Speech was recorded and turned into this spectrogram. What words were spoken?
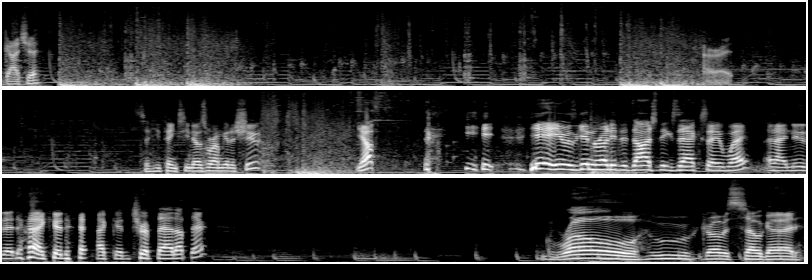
Gotcha. So he thinks he knows where I'm going to shoot. Yep. he, he, he was getting ready to dodge the exact same way, and I knew that I could I could trip that up there. Grow. Ooh, Grow is so good.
